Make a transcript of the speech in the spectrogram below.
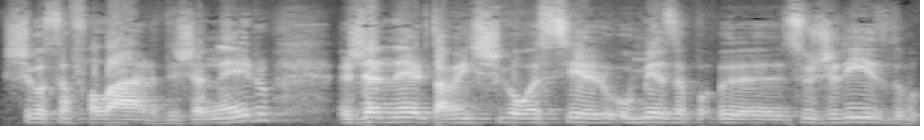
Chegou-se a falar de janeiro. Janeiro também chegou a ser o mês sugerido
